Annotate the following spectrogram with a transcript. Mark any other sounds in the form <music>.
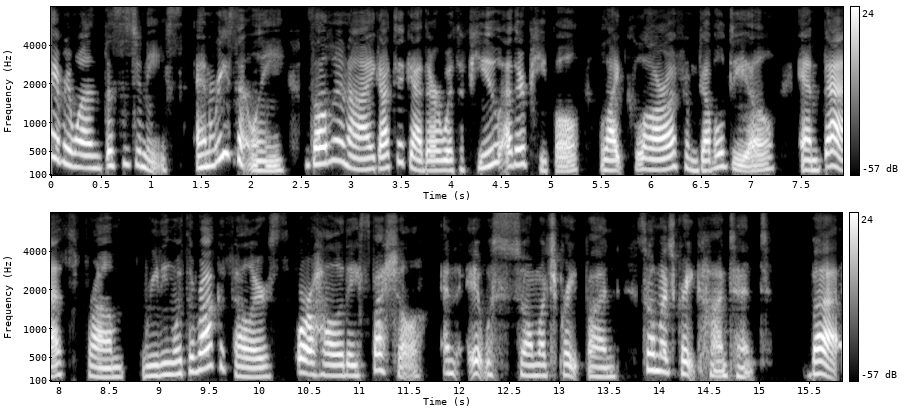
Hey everyone, this is Denise. And recently, Zelda and I got together with a few other people like Laura from Double Deal and Beth from Reading with the Rockefellers for a holiday special. And it was so much great fun, so much great content. But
